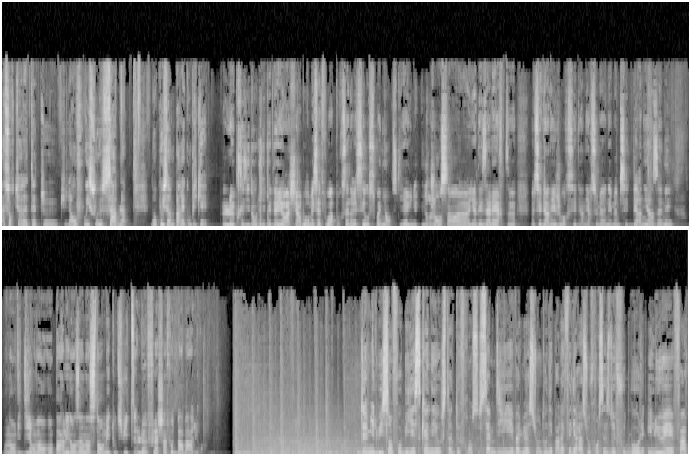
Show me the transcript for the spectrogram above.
à sortir la tête qu'il a enfouie sous le sable. Donc oui, ça me paraît compliqué le président qui était d'ailleurs à Cherbourg, mais cette fois pour s'adresser aux soignants, parce qu'il y a une urgence. Hein. Euh, il y a des alertes euh, ces derniers jours, ces dernières semaines et même ces dernières années. On a envie de dire, on va en parler dans un instant, mais tout de suite, le flash info de Barbara Durand. 2800 faux billets scannés au Stade de France samedi, évaluation donnée par la Fédération française de football et l'UEFA.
